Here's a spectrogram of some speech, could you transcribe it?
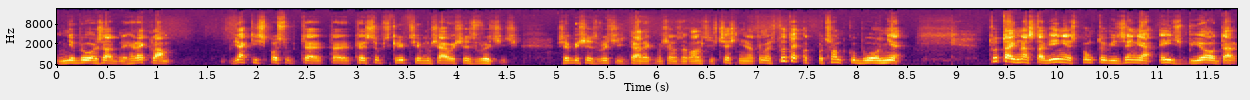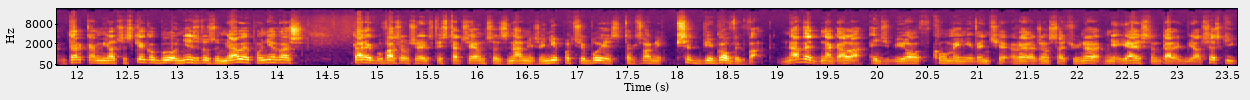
nie było żadnych reklam. W jaki sposób te, te, te subskrypcje musiały się zwrócić? żeby się zwrócić, Darek musiał zawalczyć wcześniej. Natomiast tutaj od początku było nie. Tutaj nastawienie z punktu widzenia HBO Dar Darka Michalczewskiego było niezrozumiałe, ponieważ Darek uważał, że jest wystarczająco znany, że nie potrzebuje tak zwanych przedbiegowych walk. Nawet na galach HBO w co-main evencie Roya Jonesa Jr. Nie, ja jestem Darek Michalczewski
